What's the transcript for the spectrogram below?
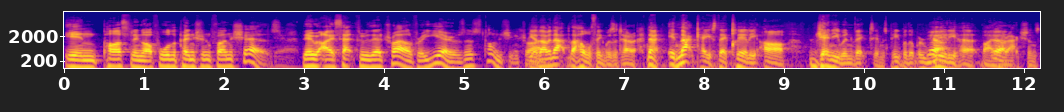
in parceling off all the pension fund shares. They were, I sat through their trial for a year. It was an astonishing trial. Yeah, I mean, that, the whole thing was a terror. Now, in that case, there clearly are genuine victims, people that were Yeah. really hurt by Yeah. their actions.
